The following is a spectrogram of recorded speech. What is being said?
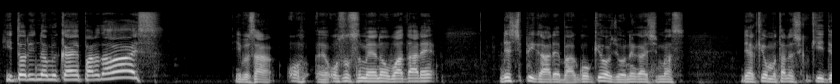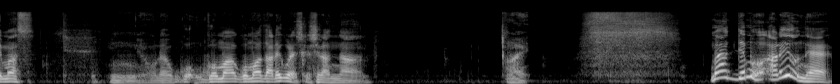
一人飲み会パラダイス。イブさんおおすすめの和だれレシピがあればご教授お願いします。では今日も楽しく聞いてます。うん俺ごごまごまだれぐらいしか知らんな。はい。まあでもあれよね。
